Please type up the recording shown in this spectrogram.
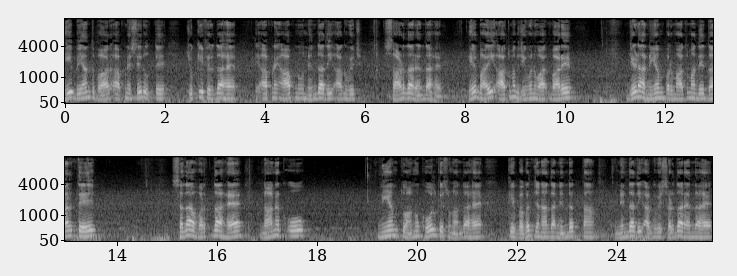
ਹੀ ਬੇਅੰਤ ਭਾਰ ਆਪਣੇ ਸਿਰ ਉੱਤੇ ਚੁੱਕੀ ਫਿਰਦਾ ਹੈ ਤੇ ਆਪਣੇ ਆਪ ਨੂੰ ਨਿੰਦਾ ਦੀ ਅਗ ਵਿੱਚ ਸਾੜਦਾ ਰਹਿੰਦਾ ਹੈ। ਇਹ ਭਾਈ, ਆਤਮਿਕ ਜੀਵਨ ਬਾਰੇ ਜਿਹੜਾ ਨਿਯਮ ਪਰਮਾਤਮਾ ਦੇ ਦਰ ਤੇ ਸਦਾ ਵਰਤਦਾ ਹੈ, ਨਾਨਕ ਉਹ ਨਿਯਮ ਤੁਹਾਨੂੰ ਖੋਲ ਕੇ ਸੁਣਾਉਂਦਾ ਹੈ ਕਿ ਭਗਤ ਜਨਾਂ ਦਾ ਨਿੰਦਕ ਤਾਂ ਨਿੰਦਾ ਦੀ ਅਗ ਵਿੱਚ ਸੜਦਾ ਰਹਿੰਦਾ ਹੈ,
